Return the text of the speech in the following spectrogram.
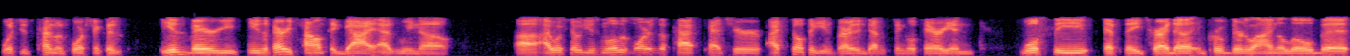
which is kind of unfortunate because he is very he's a very talented guy as we know. Uh, I wish they would use him a little bit more as a pass catcher. I still think he's better than Devin Singletary, and we'll see if they try to improve their line a little bit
